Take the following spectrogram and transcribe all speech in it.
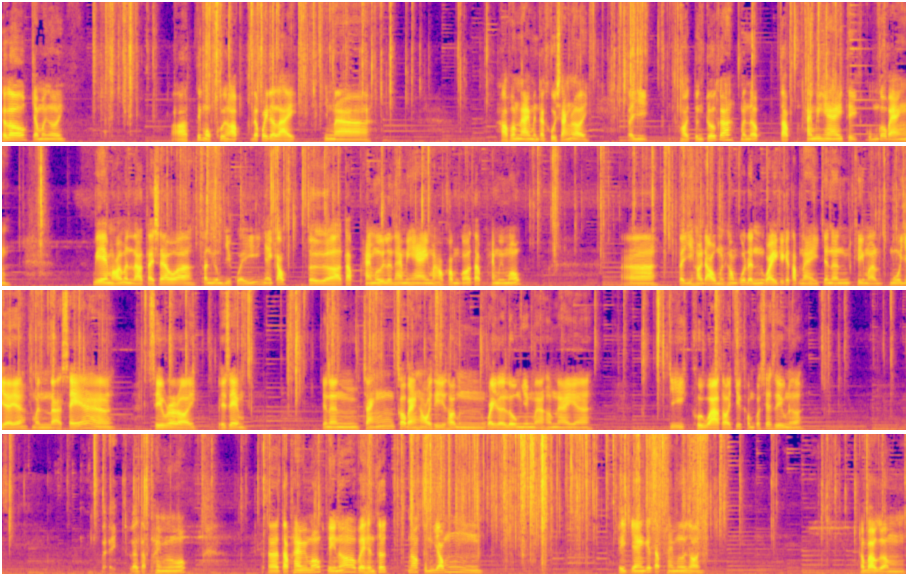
Hello, chào mọi người. À, Tiết mục khui hộp đã quay trở lại Nhưng mà Hộp hôm nay mình đã khui sẵn rồi. Tại vì hồi tuần trước á Mình up tập 22 thì cũng có bạn BM hỏi mình là tại sao uh, Thanh Gươm Diệt Quỷ nhảy cốc từ uh, tập 20 lên 22 mà họ không có tập 21 à, Tại vì hồi đầu mình không có định quay cái cái tập này cho nên khi mà mua về á mình đã xé uh, siêu ra rồi để xem. Cho nên chẳng có bạn hỏi thì thôi mình quay lại luôn nhưng mà hôm nay à, chỉ khui quà thôi chứ không có xé siêu nữa. Đây là tập 21 à, tập 21 thì nó về hình thức nó cũng giống y chang cái tập 20 thôi. Nó bao gồm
